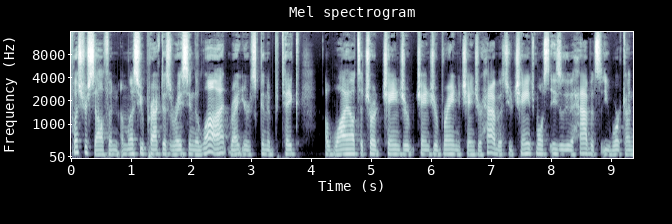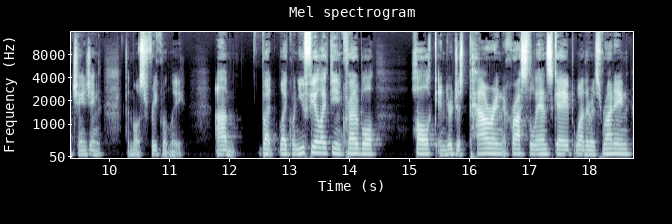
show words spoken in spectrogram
push yourself and unless you practice racing a lot right you're just going to take a while to try change your change your brain to change your habits. You change most easily the habits that you work on changing the most frequently. Um, but like when you feel like the incredible Hulk and you're just powering across the landscape, whether it's running,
